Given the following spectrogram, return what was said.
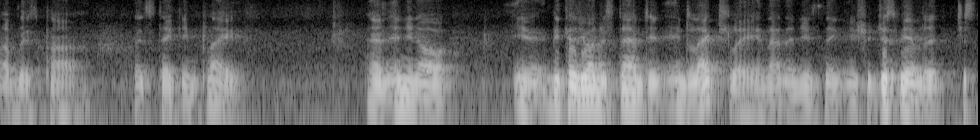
of this power that's taking place. And, and you know, you, because you understand it intellectually and that, then you think you should just be able to just,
